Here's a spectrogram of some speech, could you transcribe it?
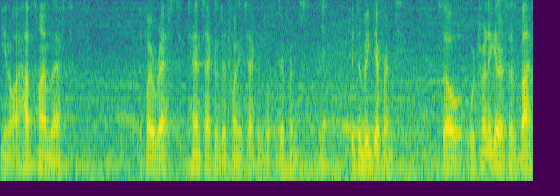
you know, I have time left. If I rest 10 seconds or 20 seconds, what's the difference? yeah. it's a big difference. So we're trying to get ourselves back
